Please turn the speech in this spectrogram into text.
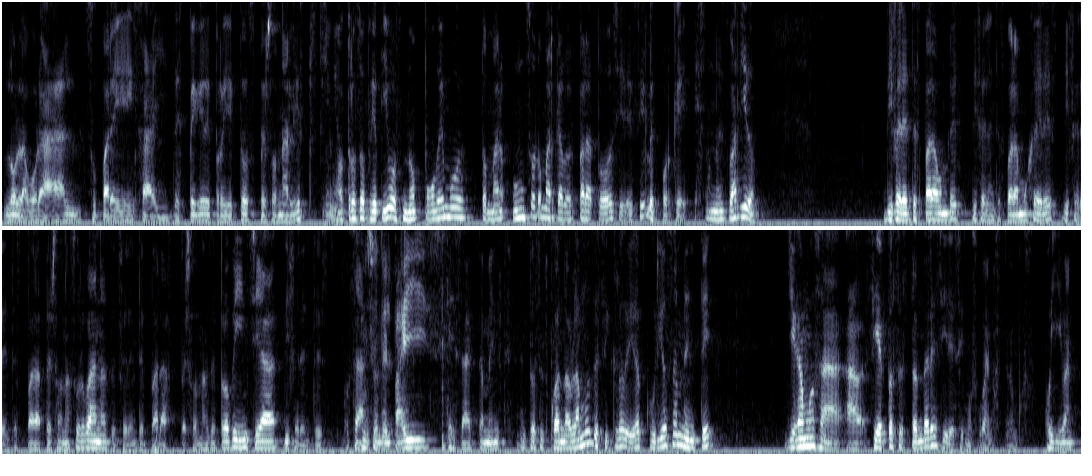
lo laboral, su pareja y despegue de proyectos personales, pues tiene otros objetivos. No podemos tomar un solo marcador para todos y decirles, porque eso no es válido. Diferentes para hombres, diferentes para mujeres, diferentes para personas urbanas, diferentes para personas de provincia, diferentes, o sea... Función del país. Exactamente. Entonces, cuando hablamos de ciclo de vida, curiosamente, llegamos a, a, ciertos estándares y decimos, bueno, tenemos, oye Iván,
